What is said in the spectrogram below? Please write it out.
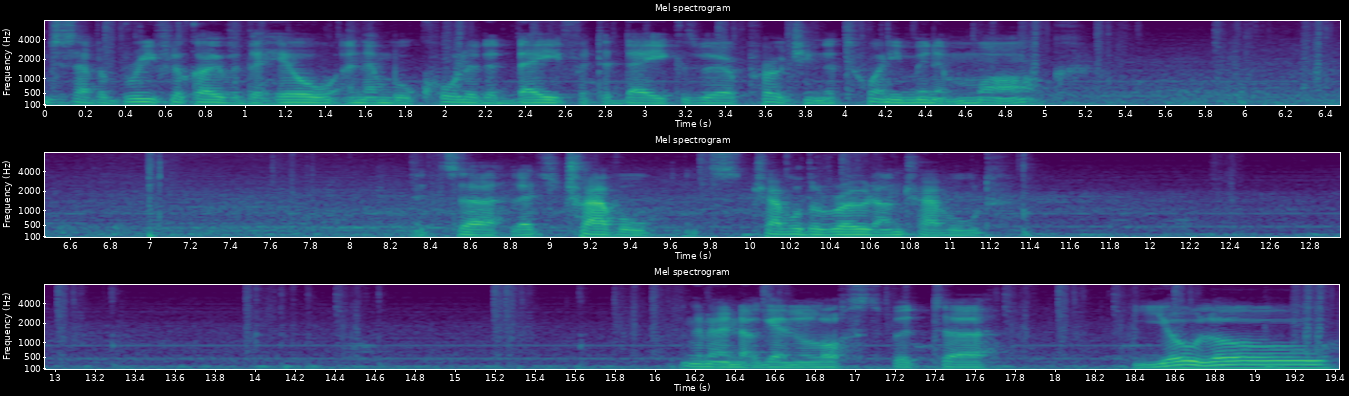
just have a brief look over the hill and then we'll call it a day for today because we're approaching the 20 minute mark. Let's uh, let's travel. Let's travel the road untraveled. I'm gonna end up getting lost, but uh, YOLO.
